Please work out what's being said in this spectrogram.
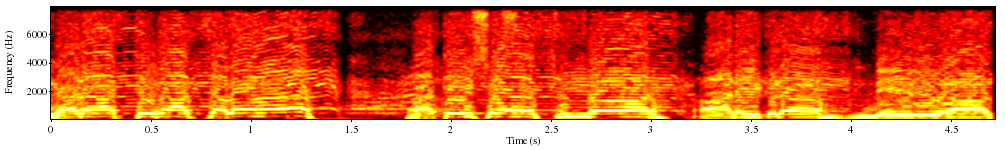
लढत तिघात चालू आहे. अतिशय सुंदर आणि इकडं निर्वाद.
